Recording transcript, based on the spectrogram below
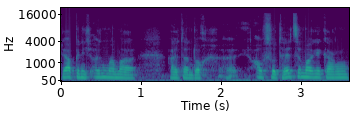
ja, bin ich irgendwann mal halt dann doch äh, aufs Hotelzimmer gegangen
